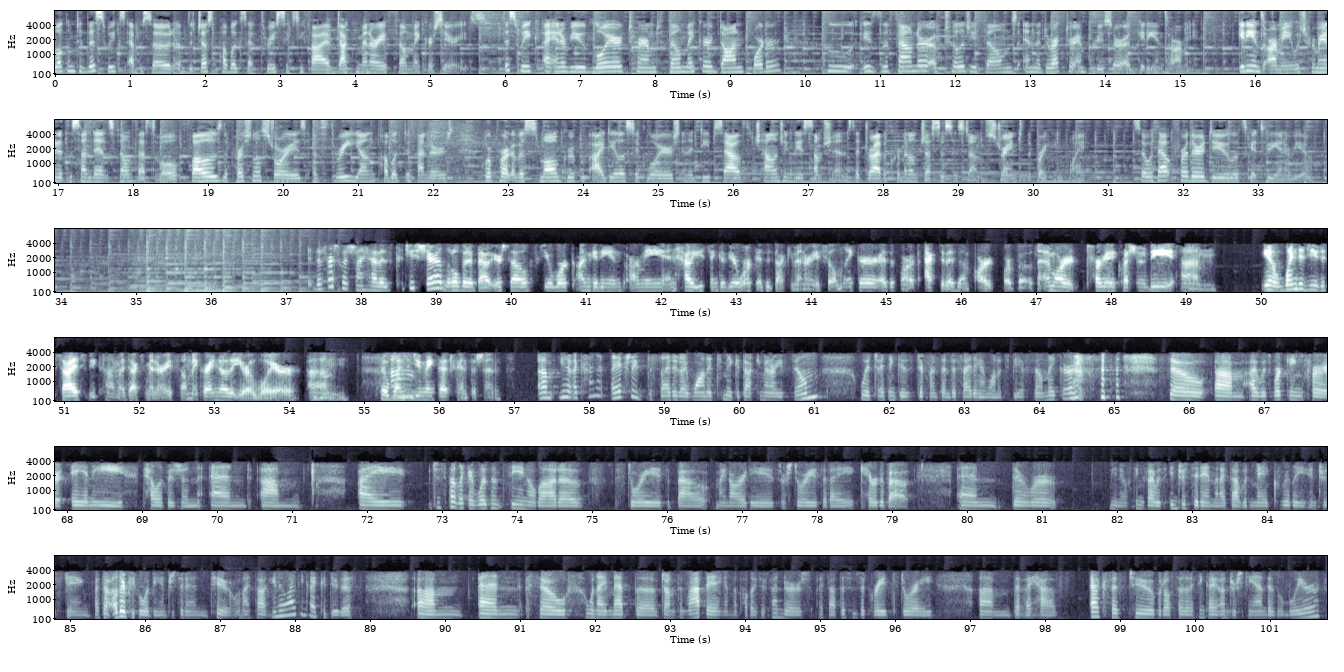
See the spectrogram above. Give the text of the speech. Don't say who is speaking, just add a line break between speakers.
and welcome to this week's episode of the Just Publics at 365 documentary filmmaker series. This week, I interviewed lawyer turned filmmaker Dawn Porter, who is the founder of Trilogy Films and the director and producer of Gideon's Army. Gideon's Army, which premiered at the Sundance Film Festival, follows the personal stories of three young public defenders who are part of a small group of idealistic lawyers in the Deep South challenging the assumptions that drive a criminal justice system strained to the breaking point. So, without further ado, let's get to the interview. The first question I have is could you share a little bit about yourself, your work on Gideon's Army, and how you think of your work as a documentary filmmaker as a form of activism, art, or both? A more targeted question would be, um, you know, when did you decide to become a documentary filmmaker? I know that you're a lawyer. Um, mm-hmm. So when um, did you make that transition?
Um, you know, I kind of, I actually decided I wanted to make a documentary film which I think is different than deciding I wanted to be a filmmaker. so um, I was working for A and E television, and um, I just felt like I wasn't seeing a lot of stories about minorities or stories that I cared about, and there were you know things I was interested in that I thought would make really interesting. I thought other people would be interested in too, and I thought, you know, I think I could do this. Um, and when I met the Jonathan Rapping and the public defenders, I thought this is a great story um, that I have access to, but also that I think I understand as a lawyer.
